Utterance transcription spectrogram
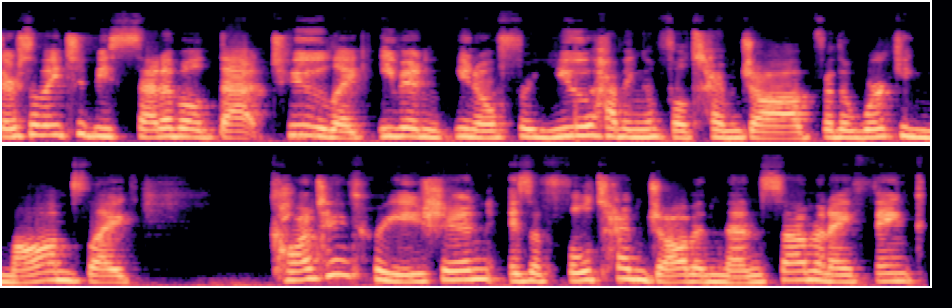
there's something to be said about that too. Like, even, you know, for you having a full time job, for the working moms, like, content creation is a full time job and then some. And I think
